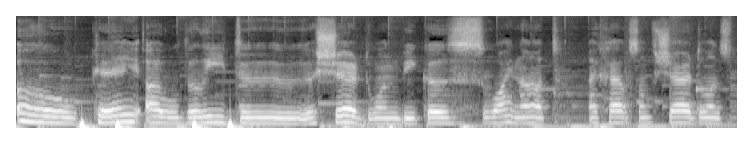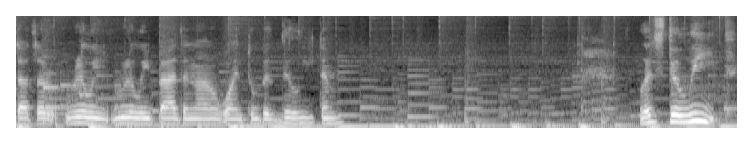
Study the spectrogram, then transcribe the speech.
Okay, I will delete uh, a shared one because why not? I have some shared ones that are really really bad and I want to delete them. Let's delete.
